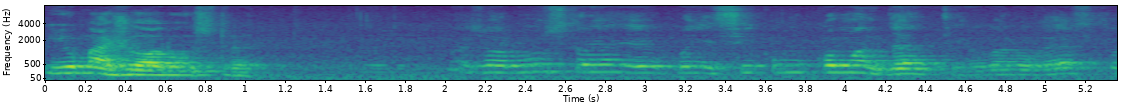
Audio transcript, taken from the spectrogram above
E o Major Ustra? O Major Ustra eu conheci como comandante, agora o resto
